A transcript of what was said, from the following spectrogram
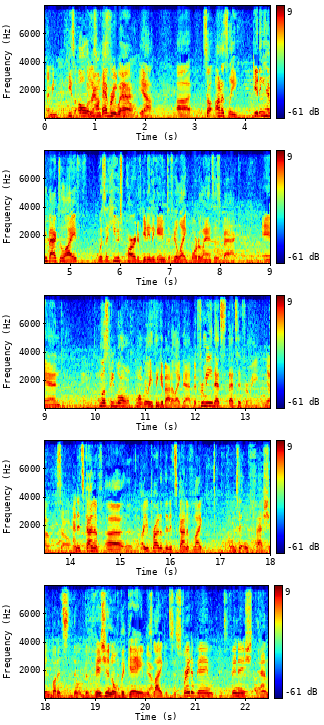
I mean, he's all He's around us right everywhere. now. Yeah. Uh, so honestly, getting him back to life was a huge part of getting the game to feel like Borderlands is back. And most people won't, won't really think about it like that, but for me, that's that's it for me. Yeah. So And it's kind of. Uh, are you proud of that? It's kind of like. I won't say old-fashioned, but it's the, the vision of the game is Yeah. like it's a straight-up game. It's finished, and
